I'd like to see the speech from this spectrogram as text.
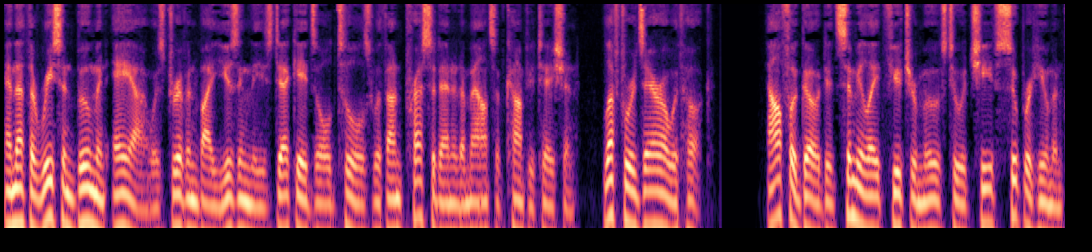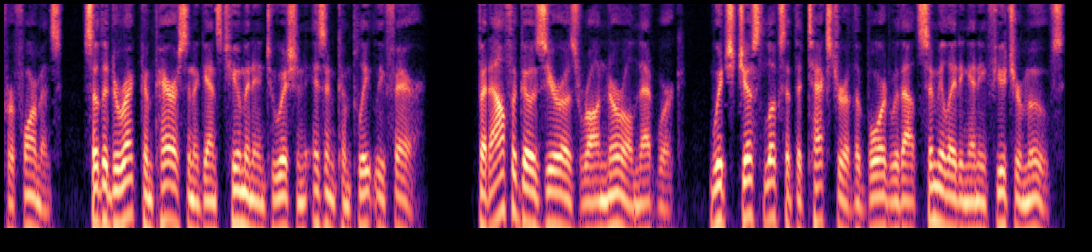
and that the recent boom in AI was driven by using these decades old tools with unprecedented amounts of computation. Leftwards arrow with hook. AlphaGo did simulate future moves to achieve superhuman performance, so the direct comparison against human intuition isn't completely fair. But AlphaGo Zero's raw neural network, which just looks at the texture of the board without simulating any future moves,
